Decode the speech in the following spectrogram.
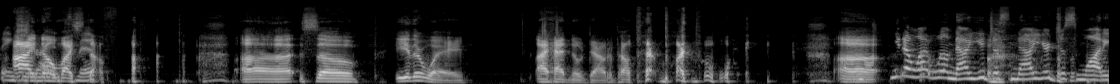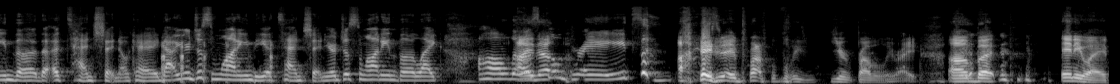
Thank you, I know Ryan my Smith. stuff. uh, so either way, I had no doubt about that. By the way, uh, You know what? Well, now you just now you're just wanting the the attention. Okay, now you're just wanting the attention. You're just wanting the like, oh, know. so great. I probably you're probably right. Um, but anyway,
